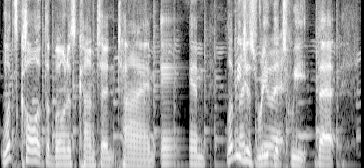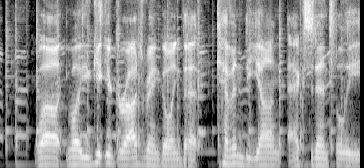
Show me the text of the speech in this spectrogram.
Let's call it the bonus content time. And, and let me Let's just read do the tweet that well, well, you get your GarageBand going that Kevin DeYoung accidentally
